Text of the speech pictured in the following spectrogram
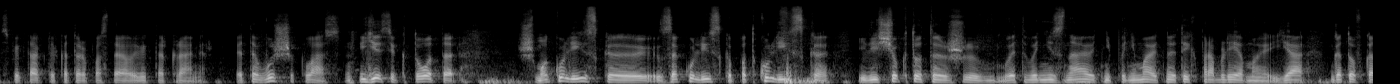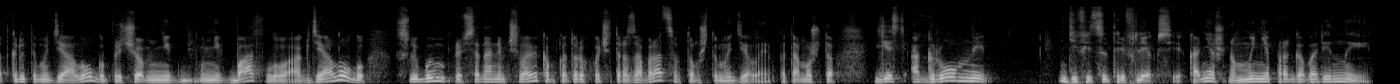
спектакля, который поставил Виктор Крамер. Это высший класс. Если кто-то шмакулиска, закулиска, подкулиска или еще кто-то этого не знают, не понимают, но это их проблемы. Я готов к открытому диалогу, причем не, не к батлу, а к диалогу с любым профессиональным человеком, который хочет разобраться в том, что мы делаем. Потому что есть огромный дефицит рефлексии. Конечно, мы не проговорены.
